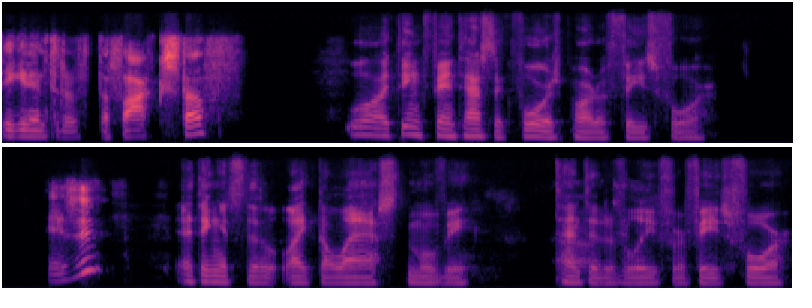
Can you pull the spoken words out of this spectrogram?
digging into the, the Fox stuff. Well, I think Fantastic Four is part of Phase Four. Is it? I think it's the like the last movie, Oh, tentatively for Phase Four.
